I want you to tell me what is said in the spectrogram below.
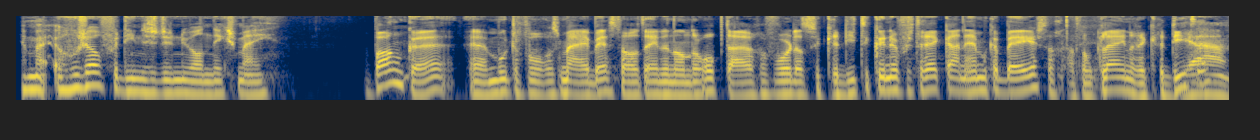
Ja, maar hoezo verdienen ze er nu al niks mee? Banken uh, moeten volgens mij best wel het een en ander optuigen voordat ze kredieten kunnen verstrekken aan MKB'ers. Dat gaat om kleinere kredieten. Ja.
